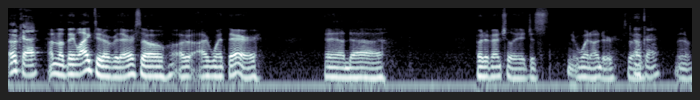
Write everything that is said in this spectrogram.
Okay. I don't know. They liked it over there, so I, I went there, and uh, but eventually it just went under. So Okay. you know,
